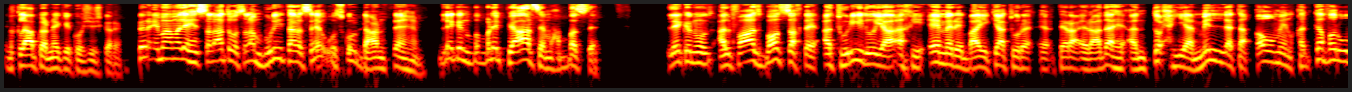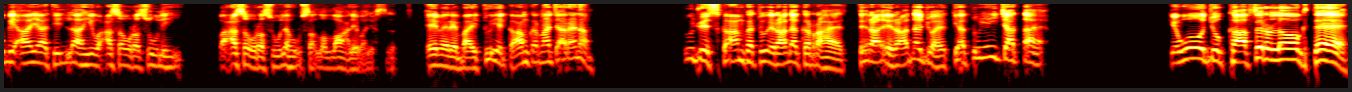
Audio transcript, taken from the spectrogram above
انقلاب کرنے کی کوشش کریں۔ پھر امام علیہ السلاۃ والسلام بری طرح سے اس کو ڈانٹتے ہیں، لیکن بڑے پیار سے، محبت سے۔ لیکن وہ الفاظ بہت سخت ہے اترید یا اخی، اے میرے بھائی، کیا تیرا ارادہ ہے؟ ان تحیی ملت قوم قد کفروا بآیات اللہ وعصوا رسولہ وعصوا رسولہ صلی اللہ علیہ وسلم۔ اے میرے بھائی، تو یہ کام کرنا چاہ رہا ہے نا؟ تو جو اس کام کا تو ارادہ کر رہا ہے، تیرا ارادہ جو ہے، کیا تو یہی چاہتا ہے؟ کہ وہ جو کافر لوگ تھے،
